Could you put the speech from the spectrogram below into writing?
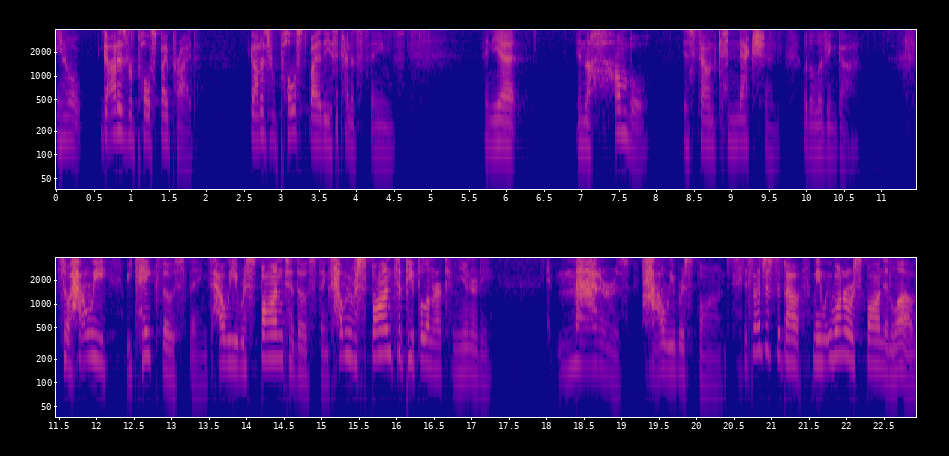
you know, God is repulsed by pride. God is repulsed by these kind of things. And yet, in the humble is found connection with a living God. So, how we, we take those things, how we respond to those things, how we respond to people in our community, it matters how we respond. It's not just about, I mean, we want to respond in love,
